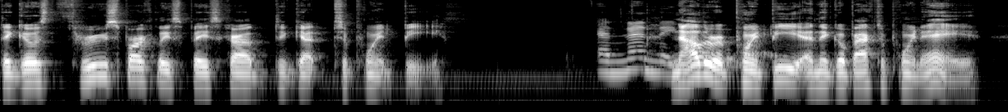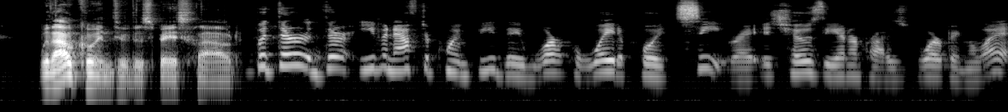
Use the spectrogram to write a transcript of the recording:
They go through sparkly space cloud to get to point B. and then they now they're at point away. B and they go back to point A without going through the space cloud. But they're they're even after point B, they warp away to point C, right? It shows the Enterprise warping away.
